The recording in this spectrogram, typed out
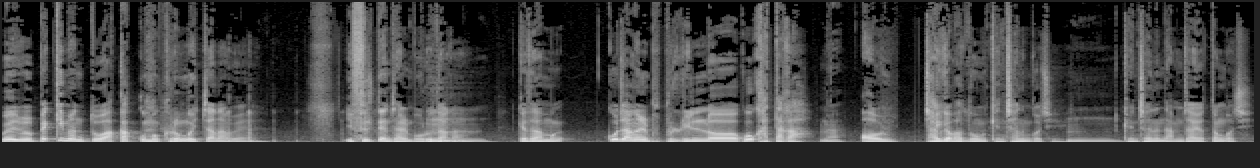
왜저 뺏기면 또 아깝고 뭐 그런 거 있잖아 왜. 있을 땐 잘 모르다가. 음. 그래서 한번 꼬장을 부리려고 갔다가 네. 어우 자기가 봐도 너무 괜찮은 거지. 음. 괜찮은 남자였던 거지.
